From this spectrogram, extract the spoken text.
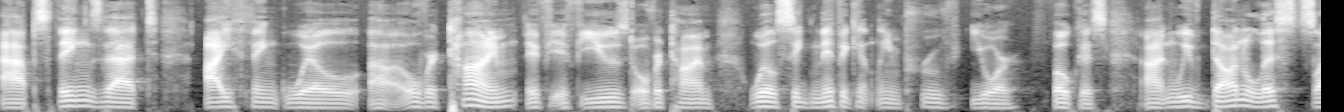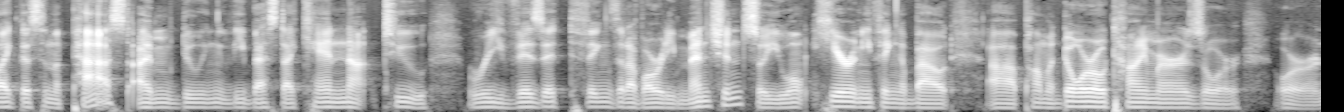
apps, things that I think will, uh, over time, if, if used over time, will significantly improve your focus. Uh, and we've done lists like this in the past. I'm doing the best I can not to revisit things that I've already mentioned, so you won't hear anything about uh, Pomodoro timers or or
